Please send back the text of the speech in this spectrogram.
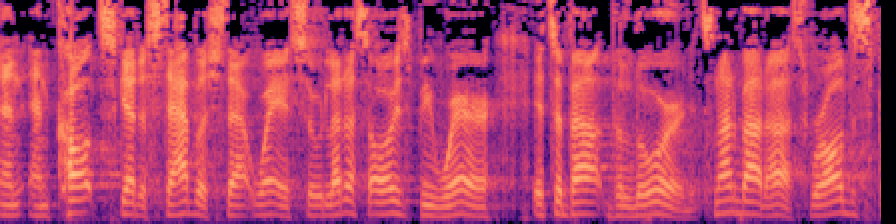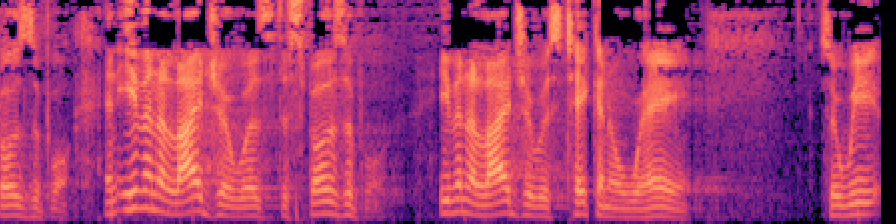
and, and cults get established that way. So let us always beware. It's about the Lord. It's not about us. We're all disposable. And even Elijah was disposable. Even Elijah was taken away. So we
